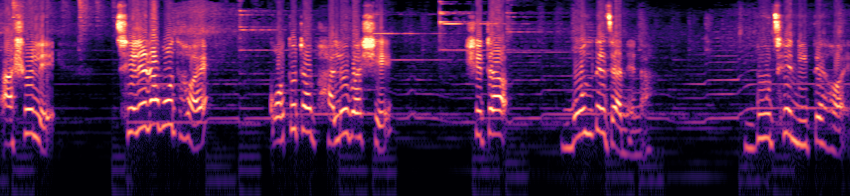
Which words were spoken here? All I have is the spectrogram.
আসলে, ছেলেরা বোধ হয় কতটা ভালোবাসে, সেটা বলতে জানে না। বুঝে নিতে হয়।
